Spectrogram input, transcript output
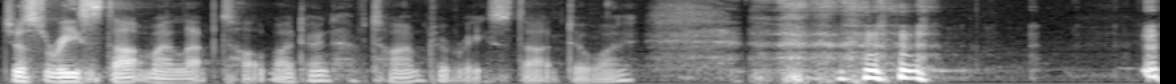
Just restart my laptop. I don't have time to restart, do I?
